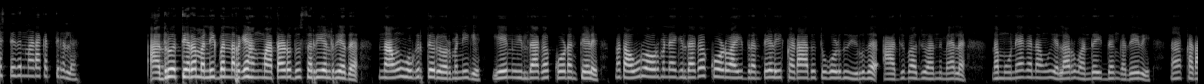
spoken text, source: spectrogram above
ಎಷ್ಟು ಇದನ್ನ ಮಾಡಕತ್ತಿರಲ್ಲ? ಆದ್ರೂ ಅತ್ಯಾರ ಮನೆಗೆ ಬಂದವ್ರಿಗೆ ಹಂಗೆ ಮಾತಾಡೋದು ಸರಿ ಅಲ್ರಿ ಅದ. ನಾವು ಹೋಗಿರ್ತೇವ್ರಿ ಅವ್ರ ಮನೆಗೆ. ಏನು ಇಲ್ದಾಗ ಕೋಡ್ ಅಂತೇಳಿ. ಮತ್ತು ಅವರು ಅವ್ರ ಮನೆಗೆ ಇಲ್ದಾಗ ಕೋಡ್ ಇದ್ರ ಅಂತೇಳಿ ಕಡ ಅದು ತಗೊಳ್ಳೋದು ಇರುದ ಆಜು ಬಾಜು ಅಂದ್ಮೇಲೆ ನಮ್ಮ ಮನ್ಯಾಗ ನಾವು ಎಲ್ಲರೂ ಒಂದೇ ಇದ್ದಂಗೆ ಅದೇವಿ. ಕಡ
